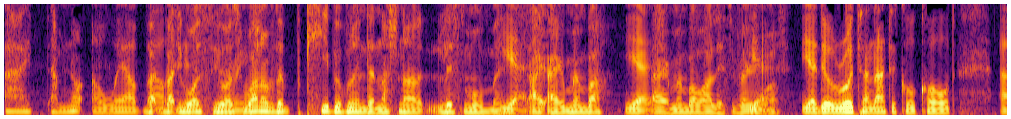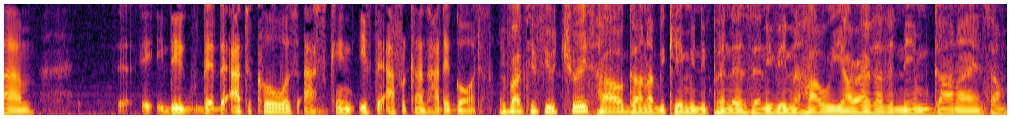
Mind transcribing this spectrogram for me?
I I'm not aware about. But but he was he was marriage. one of the key people in the nationalist movement. Yes. I, I remember yes I remember Wallace very well. yes yeah. They wrote an article called. Um, the, the the article was asking if the African had a god. In fact, if you trace how Ghana became independence and even how we arrived at the name Ghana and some,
